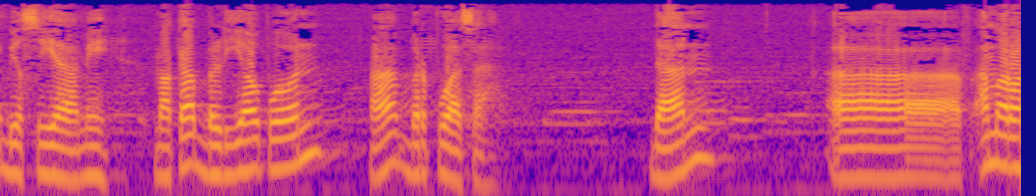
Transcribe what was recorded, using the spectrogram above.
bisiyami. Maka beliau pun ha, berpuasa. Dan uh, amara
